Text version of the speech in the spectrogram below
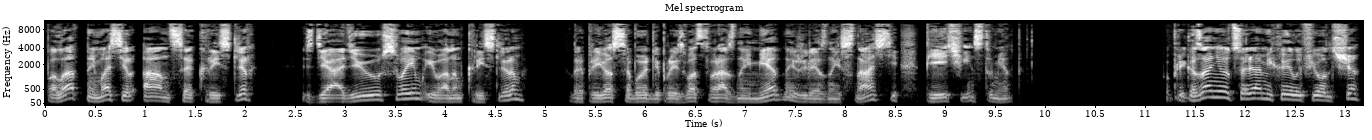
палатный мастер Анце Кристлер с дядью своим Иваном Кристлером, который привез с собой для производства разные медные, железные снасти, печи и инструменты. По приказанию царя Михаила Федоровича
